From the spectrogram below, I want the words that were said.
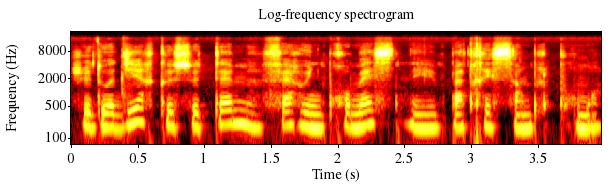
Je dois dire que ce thème, faire une promesse, n'est pas très simple pour moi,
